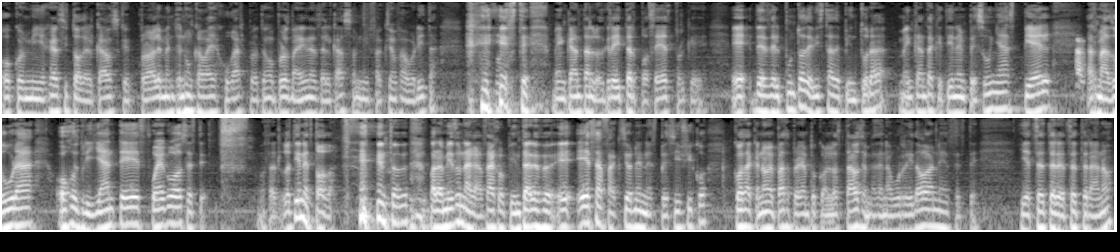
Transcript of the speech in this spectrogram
o con mi ejército del caos que probablemente nunca vaya a jugar, pero tengo puros marines del caos, son mi facción favorita. este, me encantan los Greater Possessed porque eh, desde el punto de vista de pintura me encanta que tienen pezuñas, piel, armadura, ojos brillantes, fuegos, este, o sea, lo tiene todo. Entonces, para mí es un agasajo pintar e, esa facción en específico, cosa que no me pasa, por ejemplo, con los Taos se me hacen aburridones, este, y etcétera, etcétera, ¿no?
